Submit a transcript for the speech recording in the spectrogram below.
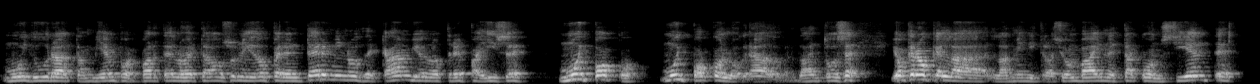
muy dura también por parte de los Estados Unidos, pero en términos de cambio en los tres países, muy poco, muy poco logrado, ¿verdad? Entonces, yo creo que la, la administración Biden está consciente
